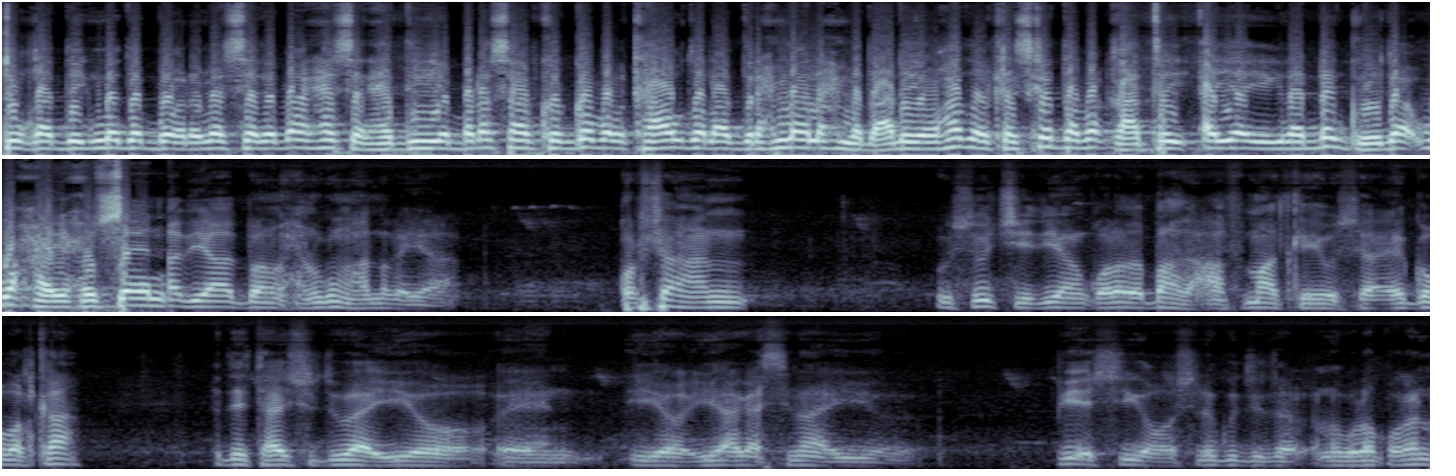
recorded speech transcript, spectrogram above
Duqa degmada boorama salebaan xasan hadi iyo barasaabka gobolka awdal cabdiraxmaan axmed cali oo hadalkaas ka daba qaatay ayaa igna dhankooda waxay xuseen. Aad iyo aad baan waxaan ugu mahadnaqayaa. Qorshahan uu soo jeediyaan qolada bahda caafimaadka ee gobolka hadday tahay suduwaa iyo iyo iyo agaasimaha iyo b s c ga oo isla guddida nagula qoran.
